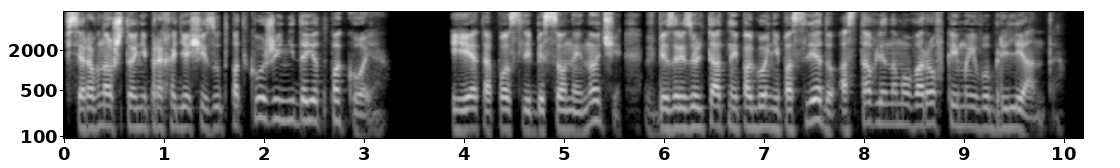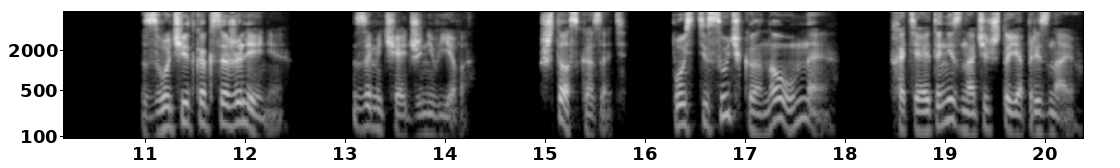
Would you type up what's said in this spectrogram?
все равно, что непроходящий зуд под кожей не дает покоя. И это после бессонной ночи, в безрезультатной погоне по следу, оставленному воровкой моего бриллианта. «Звучит как сожаление», — замечает Женевьева. «Что сказать? Пусть и сучка, но умная. Хотя это не значит, что я признаю.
